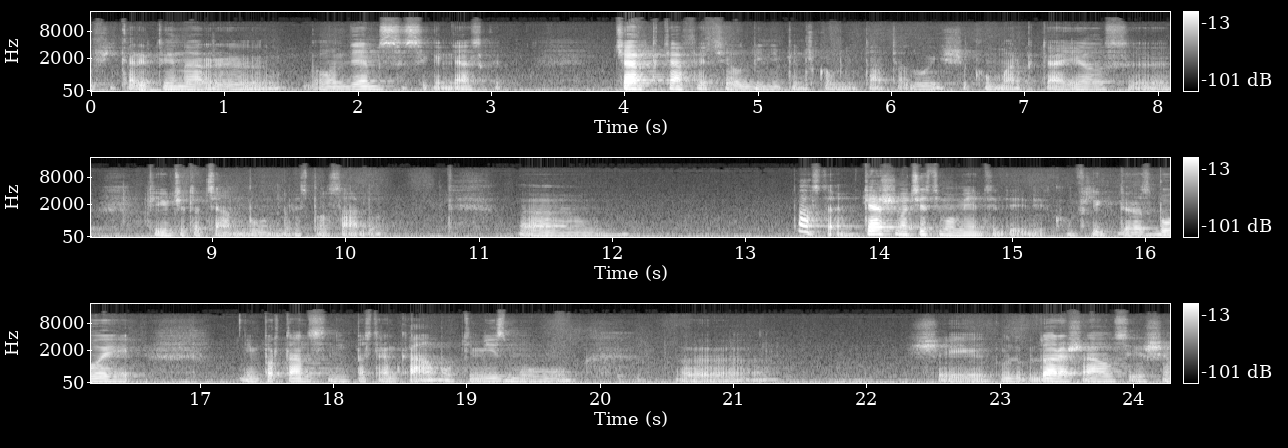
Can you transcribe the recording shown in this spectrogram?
fiecare tânăr uh, îndemn să se gândească ce ar putea face el bine pentru comunitatea lui și cum ar putea el să fii un cetățean bun, responsabil. Uh, asta Chiar și în aceste momente de, de conflict, de război, e important să ne păstrăm calm, optimismul uh, și doar așa o să ieșim,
